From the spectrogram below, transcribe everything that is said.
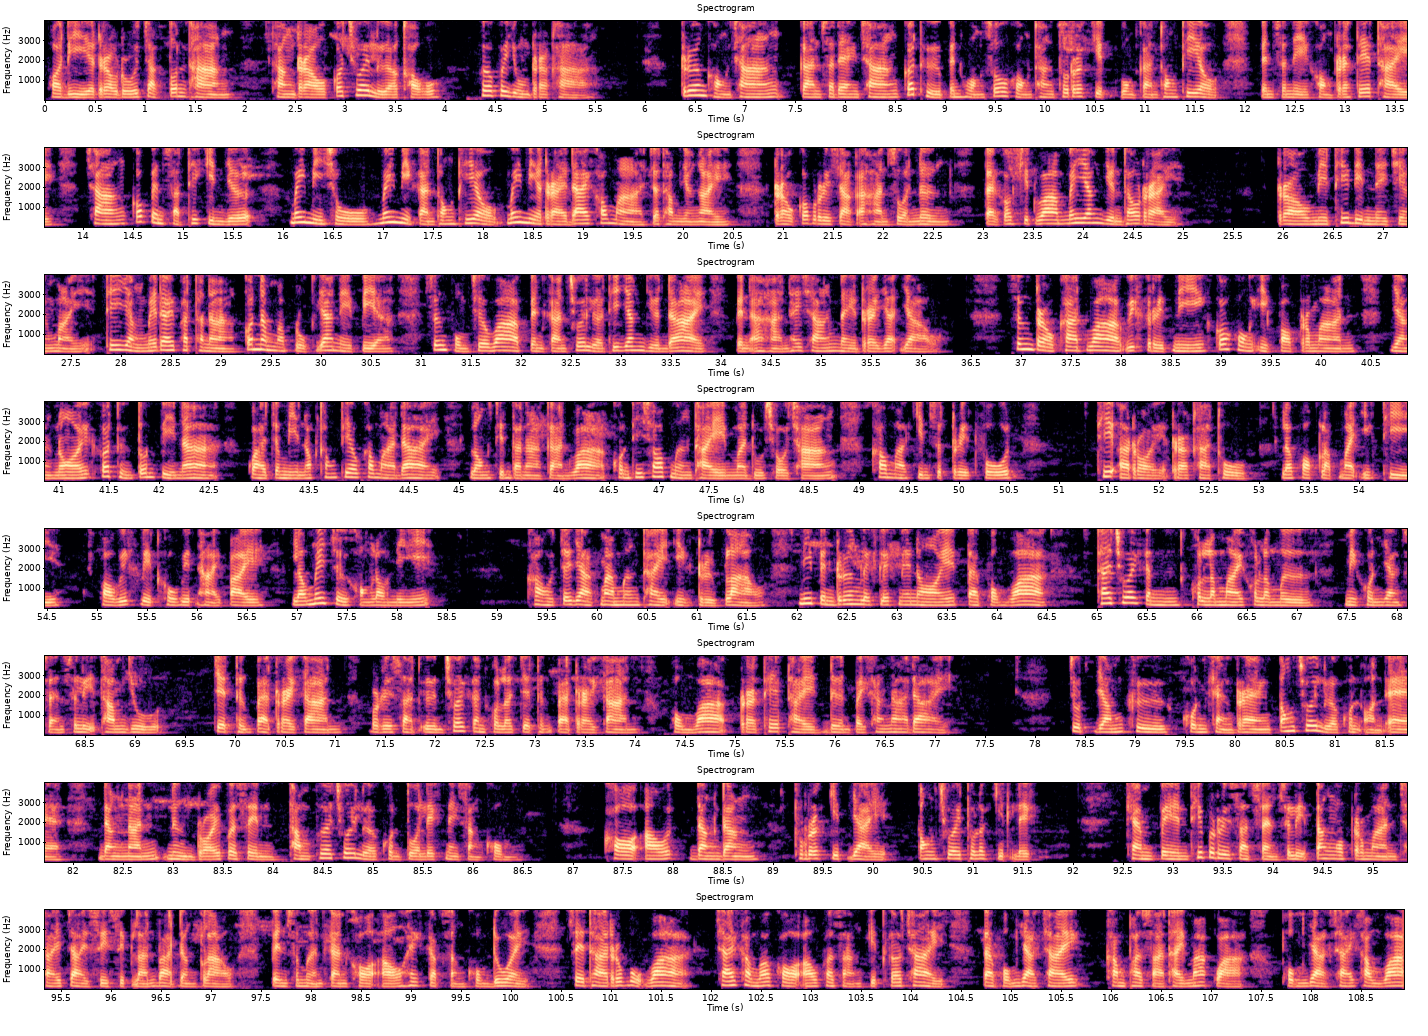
พอดีเรารู้จักต้นทาง ทางเราก็ช่วยเหลือเขา เพื่อพยุงราคา เรื่องของช้าง การแสดงช้างก็ถือเป็นห่วงโซ่ของทางธุรกิจวงการท่องเที่ยว เป็นเสน่ห์ของประเทศไทย ช้างก็เป็นสัตว์ที่กินเยอะ ไม่มีโชว์ ไม่มีการท่องเที่ยว ไม่มีรายได้เข้ามาจะทำยังไง เราก็บริจาคอาหารส่วนหนึ่ง แต่ก็คิดว่าไม่ยั่งยืนเท่าไหร่ เรามีที่ดินในเชียงใหม่ที่ยังไม่ได้พัฒนาก็นำมาปลูกหญ้าเนเปีย ซึ่งผมเชื่อว่าเป็นการช่วยเหลือที่ยั่งยืนได้ เป็นอาหารให้ช้างในระยะยาว ซึ่งเราคาดว่าวิกฤตนี้ก็คงอีกพอประมาณ อย่างน้อยก็ถึงต้นปีหน้า กว่าจะมีนักท่องเที่ยวเข้ามาได้ ลองจินตนาการว่าคนที่ชอบเมืองไทยมาดูโชว์ช้าง เข้ามากินสตรีทฟู้ดที่อร่อยราคาถูก แล้วพอกลับมาอีกที พอวิกฤตโควิดหายไป แล้วไม่เจอของเหล่านี้ เขาจะอยากมาเมืองไทยอีกหรือเปล่า นี่เป็นเรื่องเล็กๆ น้อยๆ แต่ผมว่าถ้าช่วยกันคนละไม้คนละมือ มีคนอย่างแสนสิริทำอยู่ 7-8 รายการ บริษัทอื่นช่วยกันคนละ 7-8 รายการ ผมว่าประเทศไทยเดินไปข้างหน้าได้ จุดย้ำคือ คนแข็งแรงต้องช่วยเหลือคนอ่อนแอ ดังนั้น 100%ทำเพื่อช่วยเหลือคนตัวเล็กในสังคม call out ดังๆ ธุรกิจใหญ่ต้องช่วยธุรกิจเล็ก แคมเปญที่บริษัทแสนสิริตั้งงบประมาณใช้จ่าย 40 ล้านบาทดังกล่าว เป็นเสมือนการ call out ให้กับสังคมด้วย เศรษฐาระบุว่า ใช้คำว่า call out ภาษาอังกฤษก็ใช่ แต่ผมอยากใช้คำภาษาไทยมากกว่า ผมอยากใช้คำว่า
